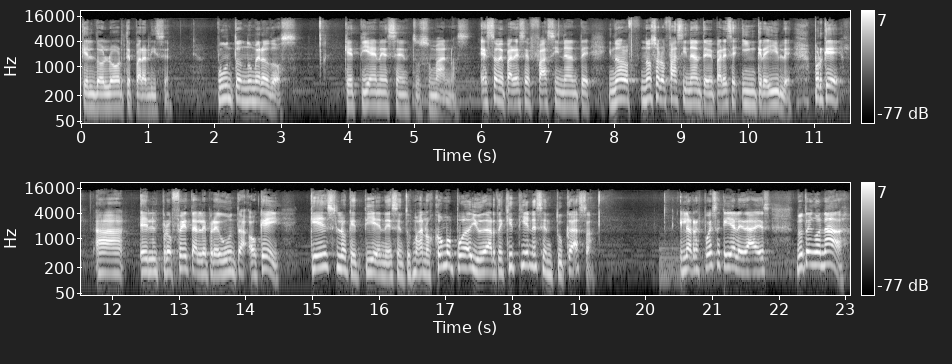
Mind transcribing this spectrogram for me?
que el dolor te paralice. Punto número dos, ¿qué tienes en tus manos? Esto me parece fascinante y no, no solo fascinante, me parece increíble, porque el profeta le pregunta, ok, ¿qué es lo que tienes en tus manos? ¿Cómo puedo ayudarte? ¿Qué tienes en tu casa? Y la respuesta que ella le da es, no tengo nada.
